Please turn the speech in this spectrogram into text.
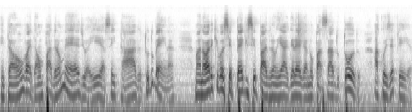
Então vai dar um padrão médio aí, aceitável, tudo bem, né? Mas na hora que você pega esse padrão e agrega no passado todo, a coisa é feia.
